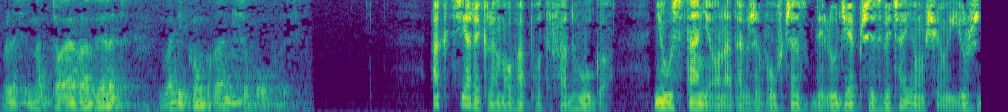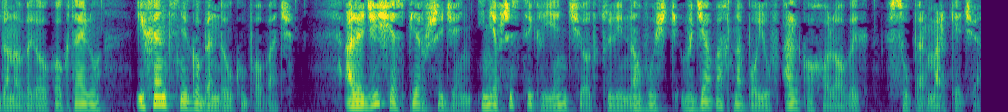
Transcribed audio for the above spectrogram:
weil es immer teurer wird, weil die Konkurrenz so hoch ist. Akcja reklamowa potrwa długo. Nie ustanie ona także wówczas, gdy ludzie przyzwyczają się już do nowego koktajlu i chętnie go będą kupować. Ale dziś jest pierwszy dzień i nie wszyscy klienci odkryli nowość w działach napojów alkoholowych w supermarkecie.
